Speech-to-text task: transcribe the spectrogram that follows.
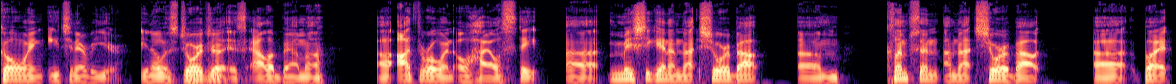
going each and every year. You know, it's Georgia, mm-hmm. it's Alabama. Uh, I throw in Ohio State, uh, Michigan. I'm not sure about. Um, Clemson, I'm not sure about. Uh, but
